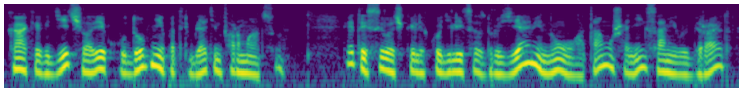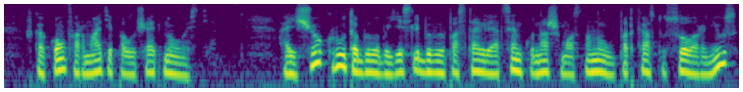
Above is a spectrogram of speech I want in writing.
как и где человеку удобнее потреблять информацию. Этой ссылочкой легко делиться с друзьями, ну а там уж они сами выбирают, в каком формате получать новости – а еще круто было бы, если бы вы поставили оценку нашему основному подкасту Solar News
